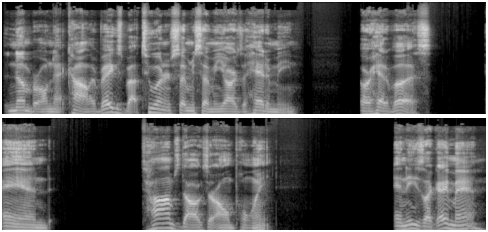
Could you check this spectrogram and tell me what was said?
the number on that collar. Vegas about 277 yards ahead of me or ahead of us. And Tom's dogs are on point. And he's like, hey, man,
